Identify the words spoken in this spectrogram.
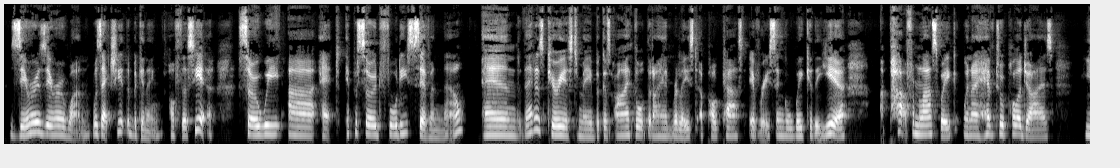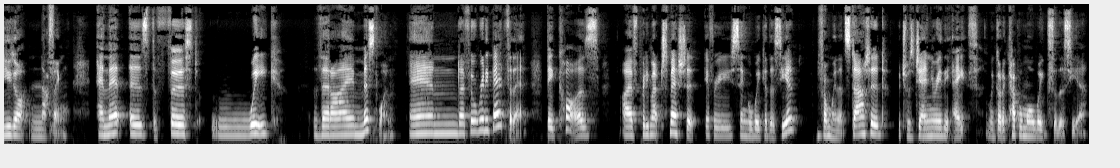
001 was actually at the beginning of this year. So we are at episode 47 now. And that is curious to me because I thought that I had released a podcast every single week of the year, apart from last week when I have to apologize, you got nothing. And that is the first week that I missed one. And I feel really bad for that because I've pretty much smashed it every single week of this year from when it started, which was January the 8th. And we've got a couple more weeks of this year.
